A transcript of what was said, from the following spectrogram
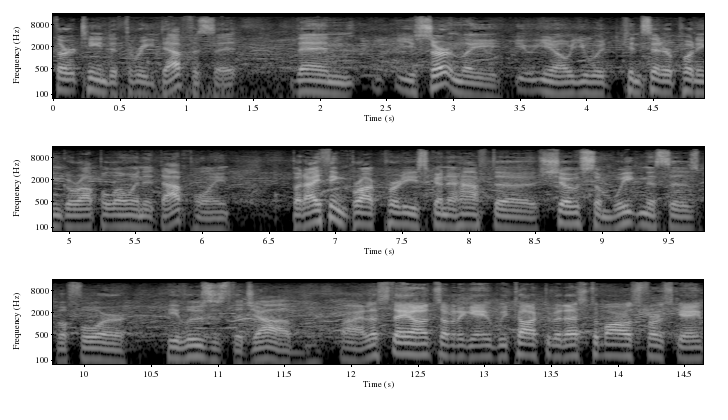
13 to three deficit, then you certainly you, you know you would consider putting Garoppolo in at that point. But I think Brock Purdy is going to have to show some weaknesses before he loses the job. All right, let's stay on some of the games. We talked about that's tomorrow's first game.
